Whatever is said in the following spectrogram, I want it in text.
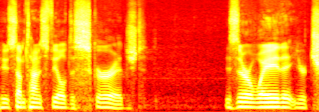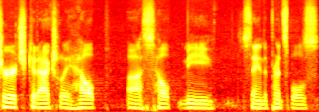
who sometimes feel discouraged. Is there a way that your church could actually help us, help me, saying the principals,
